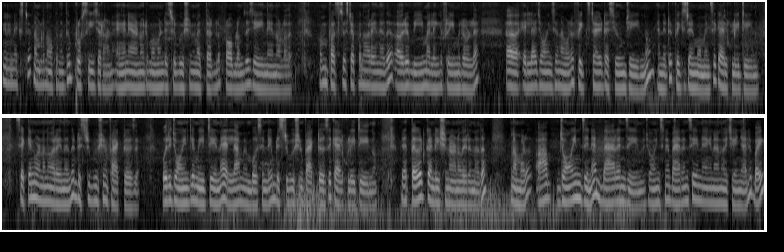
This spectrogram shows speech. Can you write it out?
ഇനി നെക്സ്റ്റ് നമ്മൾ നോക്കുന്നത് പ്രൊസീജിയറാണ് എങ്ങനെയാണ് ഒരു മൊമൻ ഡിസ്ട്രിബ്യൂഷൻ മെത്തേഡിൽ പ്രോബ്ലംസ് ചെയ്യുന്നതെന്നുള്ളത്. അപ്പം ഫസ്റ്റ് സ്റ്റെപ്പ് എന്ന് പറയുന്നത് ഒരു ബീം അല്ലെങ്കിൽ ഫ്രെയിമിലുള്ള എല്ലാ ജോയിൻസും നമ്മൾ ഫിക്സ്ഡ് ആയിട്ട് അസ്യൂം ചെയ്യുന്നു. എന്നിട്ട് ഫിക്സ്ഡ് ആൻഡ് മൊമെന്റ്സ് കാൽക്കുലേറ്റ് ചെയ്യുന്നു. സെക്കൻഡ് വൺ എന്ന് പറയുന്നത് ഡിസ്ട്രിബ്യൂഷൻ ഫാക്ടേഴ്സ് ഒരു ജോയിന്റിൽ മീറ്റ് ചെയ്യുന്ന എല്ലാ മെമ്പേഴ്സിന്റെയും ഡിസ്ട്രിബ്യൂഷൻ ഫാക്ടേഴ്സ് കാൽക്കുലേറ്റ് ചെയ്യുന്നു. പിന്നെ തേർഡ് കണ്ടീഷനാണ് വരുന്നത് നമ്മൾ ആ ജോയിൻസിനെ ബാലൻസ് ചെയ്യുന്നു. ജോയിൻസിനെ ബാലൻസ് ചെയ്യുന്ന എങ്ങനെയാണെന്ന് വെച്ച് കഴിഞ്ഞാൽ ബൈ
